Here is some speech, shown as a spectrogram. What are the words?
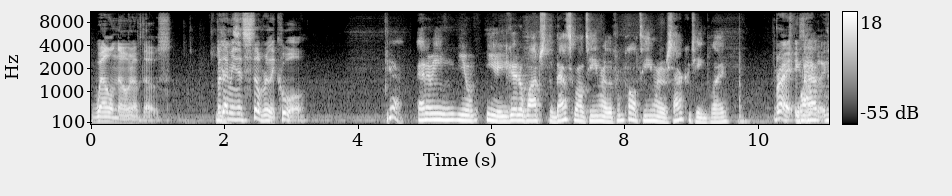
well known of those. But I mean, it's still really cool. Yeah, and I mean, you know, you know, you go to watch the basketball team or the football team or the soccer team play. Right. Exactly.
